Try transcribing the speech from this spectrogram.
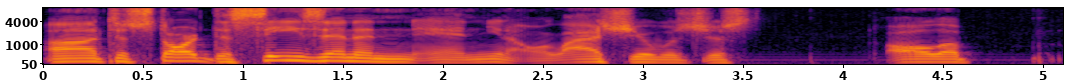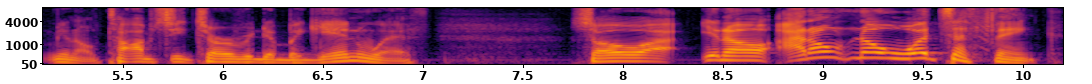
uh, to start the season, and and you know, last year was just all up you know, topsy turvy to begin with. So, uh, you know, I don't know what to think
